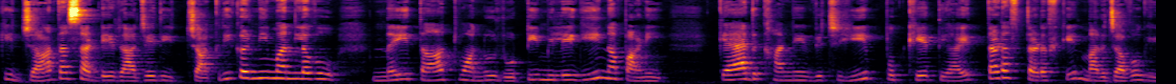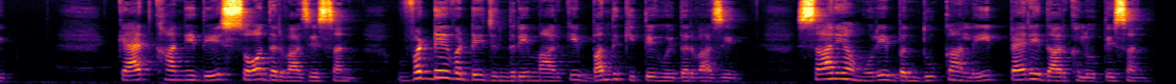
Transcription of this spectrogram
ਕਿ ਜਾਂ ਤਾਂ ਸਾਡੇ ਰਾਜੇ ਦੀ ਚਾਕਰੀ ਕਰਨੀ ਮੰਨ ਲਵੋ, ਨਹੀਂ ਤਾਂ ਤੁਹਾਨੂੰ ਰੋਟੀ ਮਿਲੇਗੀ ਨਾ ਪਾਣੀ। ਕੈਦਖਾਨੇ ਵਿੱਚ ਹੀ ਭੁੱਖੇ ਤਿਆਏ ਤੜਫ ਤੜਫ ਕੇ ਮਰ ਜਾਵੋਗੇ। ਕੈਦਖਾਨੇ ਦੇ 100 ਦਰਵਾਜ਼ੇ ਸਨ। ਵੱਡੇ ਵੱਡੇ ਜਿੰਦਰੇ ਮਾਰ ਕੇ ਬੰਦ ਕੀਤੇ ਹੋਏ ਦਰਵਾਜ਼ੇ। ਸਾਰਿਆਂ ਮੂਰੇ ਬੰਦੂਕਾਂ ਲਈ ਪਹਿਰੇਦਾਰ ਖਲੋਤੇ ਸਨ।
